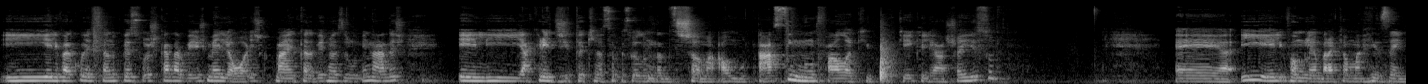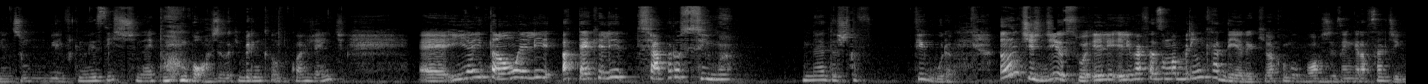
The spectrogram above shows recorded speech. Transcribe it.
e ele vai conhecendo pessoas cada vez melhores, mais, cada vez mais iluminadas. Ele acredita que essa pessoa iluminada se chama Almutassim, não fala aqui por que, que ele acha isso. É, e ele, vamos lembrar que é uma resenha de um livro que não existe, né? Então o Borges aqui brincando com a gente. É, e aí então ele, até que ele se aproxima, né, desta figura. Antes disso, ele, ele vai fazer uma brincadeira aqui, ó, como o Borges é engraçadinho.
